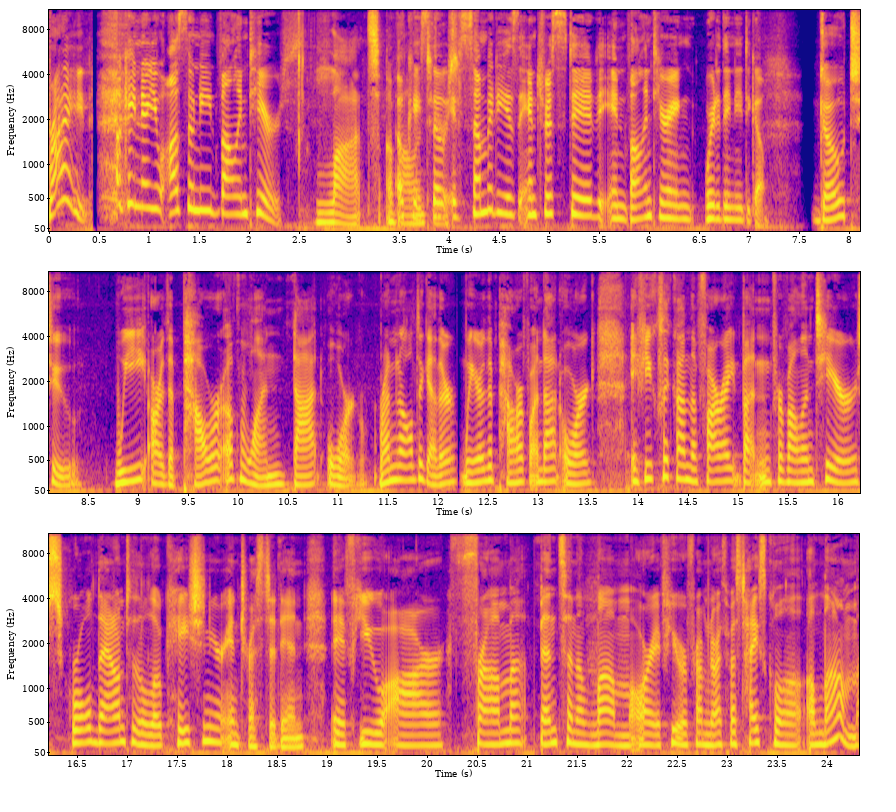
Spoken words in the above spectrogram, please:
Right. okay, now you also need volunteers. Lots of Okay, volunteers. so if somebody is interested in volunteering, where do they need to go? go to we are the power of one.org. Run it all together. We are the power of one.org. If you click on the far right button for volunteer, scroll down to the location you're interested in. If you are from Benson alum or if you are from Northwest High School alum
